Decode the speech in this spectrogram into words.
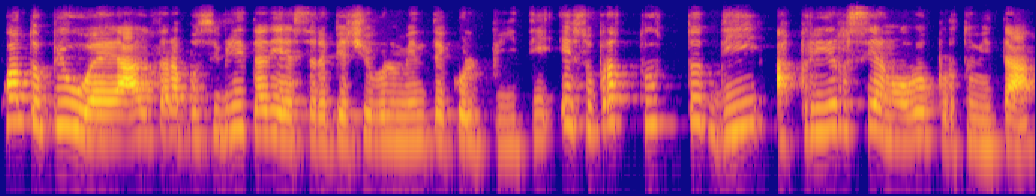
quanto più è alta la possibilità di essere piacevolmente colpiti e soprattutto di aprirsi a nuove opportunità.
